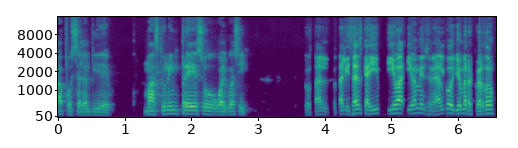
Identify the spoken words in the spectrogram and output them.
apostar al video, más que un impreso o algo así. Total, total. Y sabes que ahí iba, iba a mencionar algo, yo me recuerdo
